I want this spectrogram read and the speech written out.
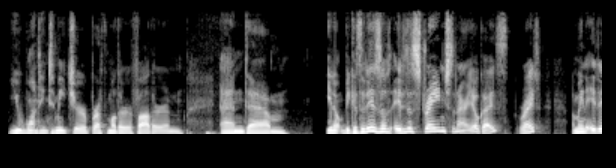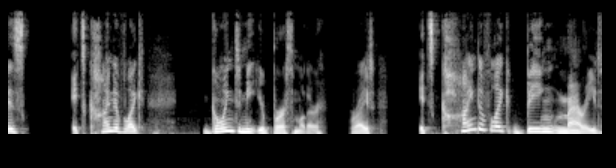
you wanting to meet your birth mother or father, and and um, you know, because it is a, it is a strange scenario, guys. Right? I mean, it is. It's kind of like going to meet your birth mother, right? It's kind of like being married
